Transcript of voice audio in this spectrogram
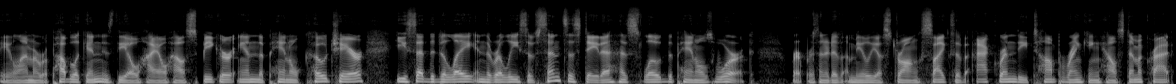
a Lima Republican, is the Ohio House Speaker and the panel co chair. He said the delay in the release of census data has slowed the panel's work. Representative Emilia Strong Sykes of Akron, the top ranking House Democrat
